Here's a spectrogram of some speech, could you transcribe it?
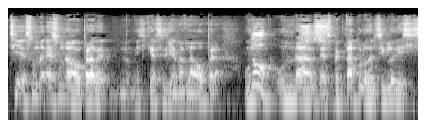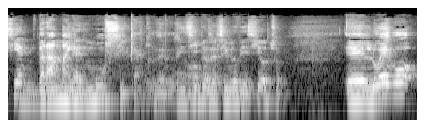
Sí, es una, es una ópera, de, no, ni siquiera sé llamarla ópera. Un No, una es- espectáculo del siglo XVII. Un drama de- en música. De principios ¿no? del siglo XVIII. Eh, luego,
